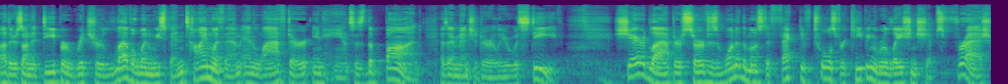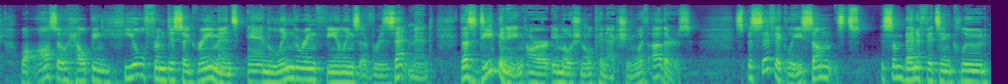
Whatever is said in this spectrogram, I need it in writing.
others on a deeper, richer level when we spend time with them, and laughter enhances the bond, as I mentioned earlier with Steve. Shared laughter serves as one of the most effective tools for keeping relationships fresh while also helping heal from disagreements and lingering feelings of resentment, thus deepening our emotional connection with others. Specifically, some some benefits include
